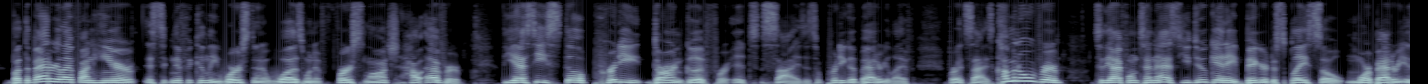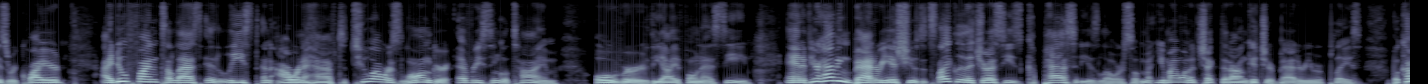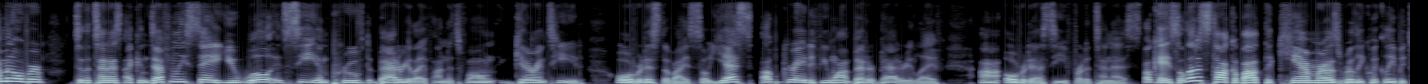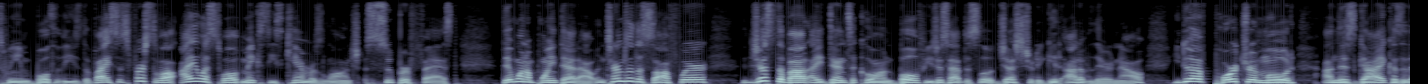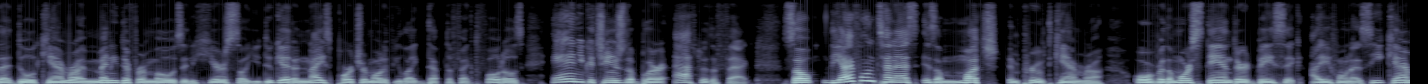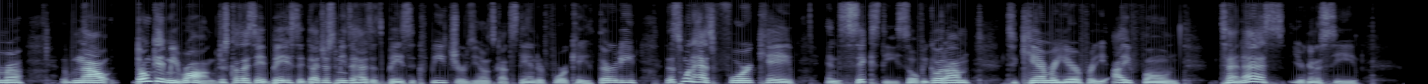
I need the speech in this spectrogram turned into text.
But the battery life on here is significantly worse than it was when it first launched. However, the SE is still pretty darn good for its size. It's a pretty good battery life for its size. Coming over to the iPhone 10s, you do get a bigger display, so more battery is required. I do find it to last at least an hour and a half to two hours longer every single time over the iPhone SE. And if you're having battery issues, it's likely that your SE's capacity is lower. So you might want to check that out and get your battery replaced. But coming over to the 10s, I can definitely say you will see improved battery life on this phone, guaranteed over this device. So yes, upgrade if you want better battery life. Uh, over the SE for the 10s. Okay, so let us talk about the cameras really quickly between both of these devices. First of all, iOS 12 makes these cameras launch super fast. Did want to point that out. In terms of the software, just about identical on both. You just have this little gesture to get out of there now. You do have portrait mode on this guy because of that dual camera and many different modes in here. So you do get a nice portrait mode if you like depth effect photos and you could change the blur after the fact. So the iPhone 10s is a much improved camera over the more standard basic iPhone SE camera. Now, don't get me wrong, just because I say basic, that just means it has its basic features. You know, it's got standard 4K 30. This one has 4K and 60. So if we go down to camera here for the iPhone 10s, you're going to see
